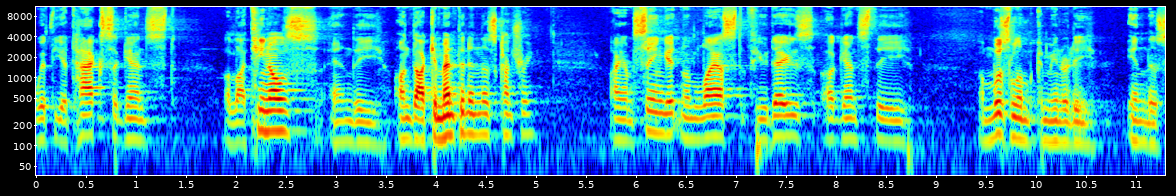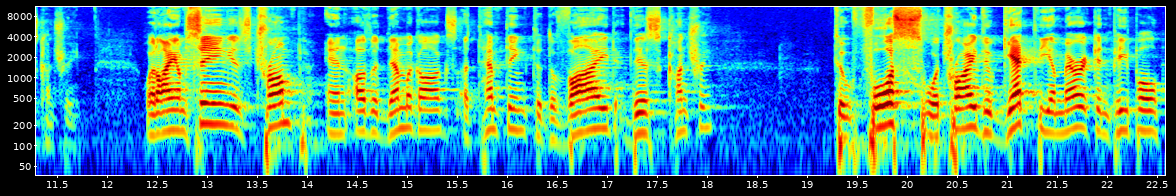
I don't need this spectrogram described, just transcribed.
with the attacks against uh, Latinos and the undocumented in this country. I am seeing it in the last few days against the Muslim community in this country. What I am seeing is Trump and other demagogues attempting to divide this country, to force or try to get the American people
